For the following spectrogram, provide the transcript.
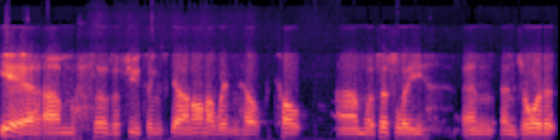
Yeah, um, there was a few things going on. I went and helped Colt um, with Italy and enjoyed it.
